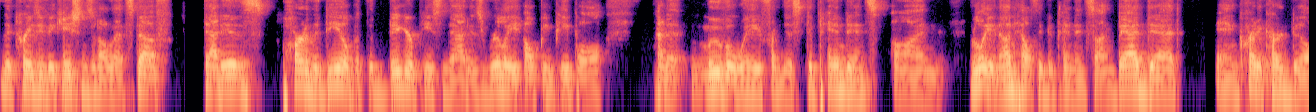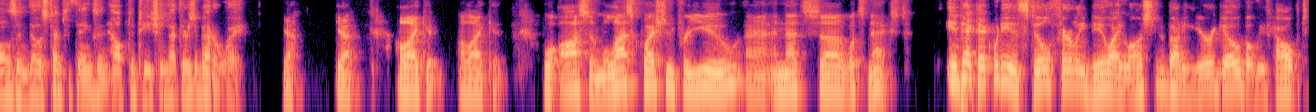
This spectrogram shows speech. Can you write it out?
the crazy vacations and all that stuff, that is part of the deal. But the bigger piece of that is really helping people kind of move away from this dependence on really an unhealthy dependence on bad debt and credit card bills and those types of things and help to teach them that there's a better way. Yeah. Yeah, I like it. I like it. Well, awesome. Well, last question for you, uh, and that's uh, what's next. Impact Equity is still fairly new. I launched it about a year ago, but we've helped,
